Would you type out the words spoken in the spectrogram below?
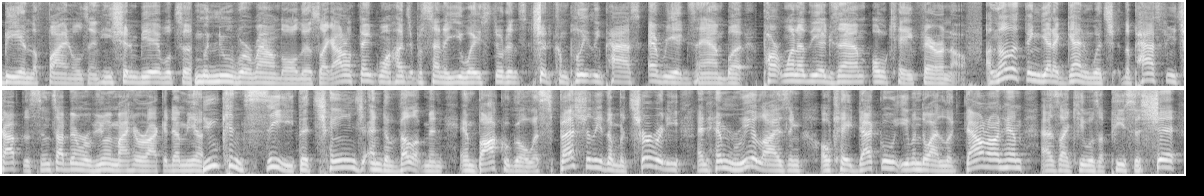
be in the finals and he shouldn't be able to maneuver around all this. Like, I don't think 100% of UA students should completely pass every exam, but part one of the exam, okay, fair enough. Another thing yet again, which the past few chapters since I've been reviewing My Hero Academia, you can see the change and development in Bakugo, especially the maturity and him realizing, okay, Deku, even though I looked down on him as like he was a piece of shit,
